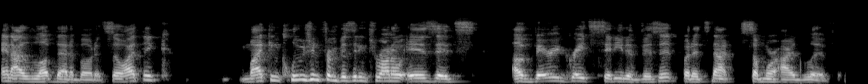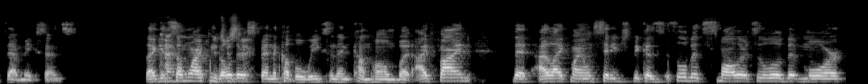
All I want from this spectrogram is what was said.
and I love that about it. So I think my conclusion from visiting Toronto is it's a very great city to visit, but it's not somewhere I'd live, if that makes sense. Like it's somewhere I can go there, spend a couple weeks, and then come home. But I find that I like my own city just because it's a little bit smaller, it's a little bit more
